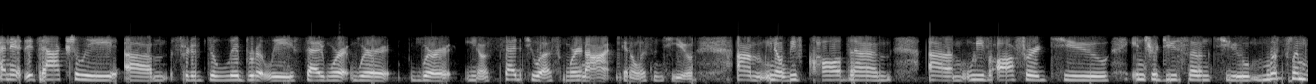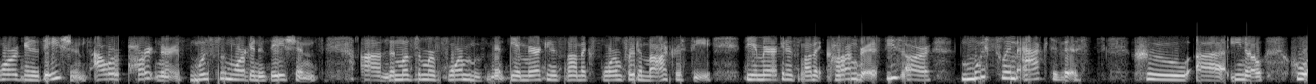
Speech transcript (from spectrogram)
and it, it's actually um, sort of deliberately said we're, we're, we're, you know, said to us, we're not going to listen to you. Um, you know, we've called them, um, we've offered to introduce them to Muslim organizations, our partners, Muslim organizations, um, the Muslim Reform Movement, the American Islamic Forum for Democracy, the American Islamic Congress. These are Muslim activists who uh, you know who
